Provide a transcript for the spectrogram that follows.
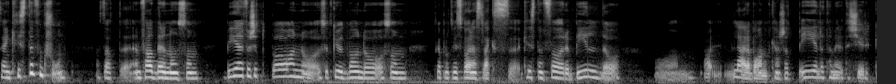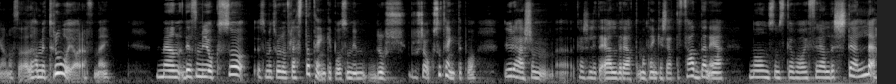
en kristen funktion. Alltså att en fadder är någon som ber för sitt barn och sitt gudbarn då, och som ska på något vis vara en slags eh, kristen förebild och, och ja, lära barnet kanske att be eller ta med det till kyrkan. Alltså, det har med tro att göra för mig. Men det som, jag också, som jag tror de flesta tänker på, som min brors, brorsa också tänkte på, det är det här som eh, kanske lite äldre, att man tänker sig att fadden är någon som ska vara i förälders ställe.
